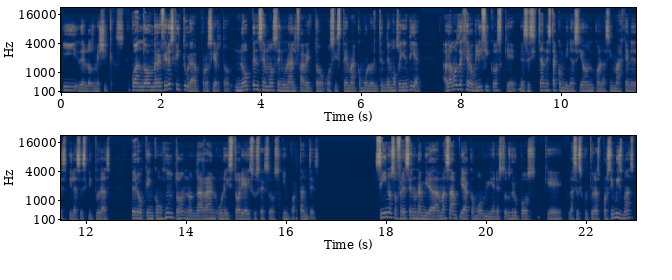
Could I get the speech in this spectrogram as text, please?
y de los mexicas. Cuando me refiero a escritura, por cierto, no pensemos en un alfabeto o sistema como lo entendemos hoy en día. Hablamos de jeroglíficos que necesitan esta combinación con las imágenes y las escrituras, pero que en conjunto nos narran una historia y sucesos importantes. Sí nos ofrecen una mirada más amplia cómo vivían estos grupos que las esculturas por sí mismas,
